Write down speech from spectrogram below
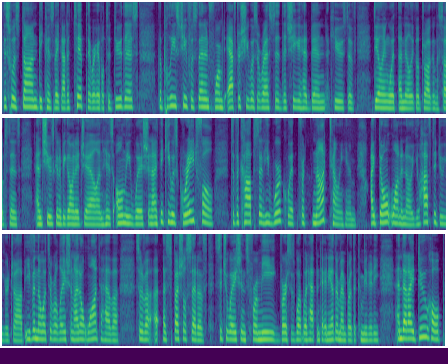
This was done because they got a tip. They were able to do this. The police chief was then informed after she was arrested that she had been accused of dealing with an illegal drug and a substance, and she was going to be going to jail. And his only wish, and I think he was grateful to the cops that he worked with for not telling him, I don't want to know. You have to do your job. Even though it's a relation, I don't want to have a sort of a, a special set of situations for me versus what would happen to any other member of the community. And that I do hope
